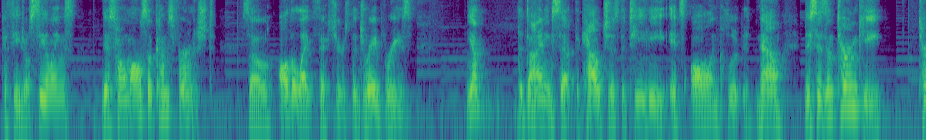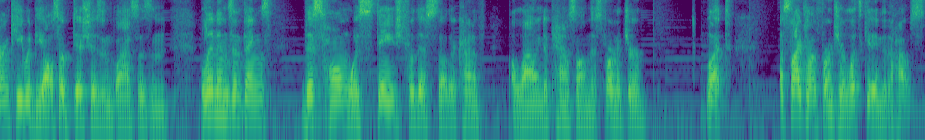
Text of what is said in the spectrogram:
cathedral ceilings, This home also comes furnished. So all the light fixtures, the draperies, yep, the dining set, the couches, the TV, it's all included. Now, this isn't turnkey. Turnkey would be also dishes and glasses and linens and things. This home was staged for this, so they're kind of allowing to pass on this furniture. But aside from the furniture, let's get into the house.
